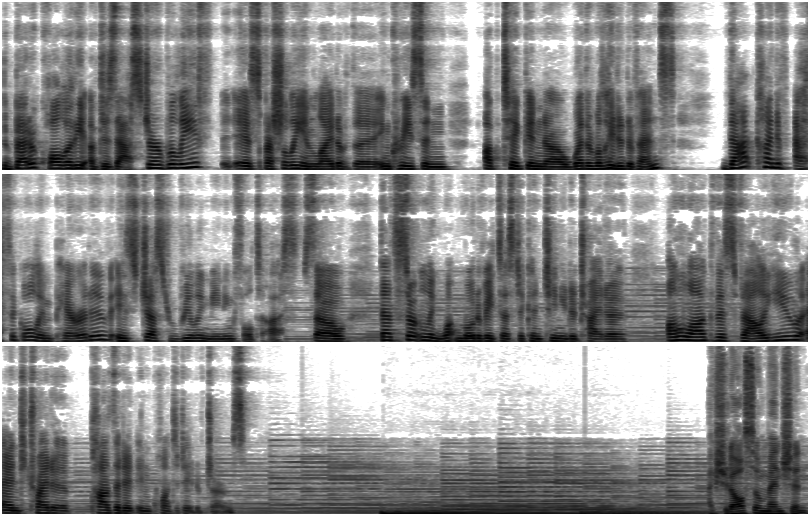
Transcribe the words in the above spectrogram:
the better quality of disaster relief, especially in light of the increase in uptick in uh, weather related events, that kind of ethical imperative is just really meaningful to us. So that's certainly what motivates us to continue to try to unlock this value and try to posit it in quantitative terms. I should also mention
